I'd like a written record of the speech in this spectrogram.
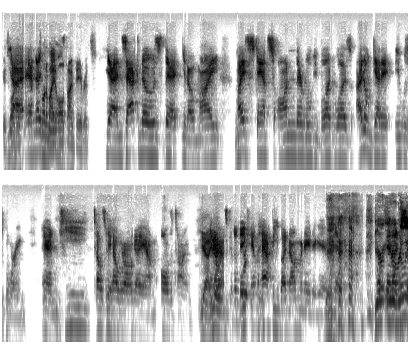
it's Yeah, one of, and it's I one of my mean- all-time favorites Yeah, and Zach knows that you know my my stance on their movie Blood was I don't get it. It was boring, and he tells me how wrong I am all the time. yeah and you're it's gonna make him happy by nominating it. You're you're really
